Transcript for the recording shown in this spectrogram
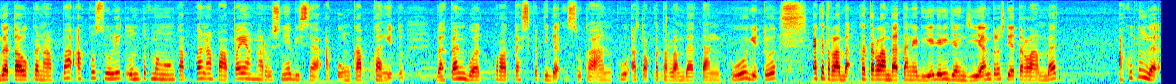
nggak tahu kenapa aku sulit untuk mengungkapkan apa-apa yang harusnya bisa aku ungkapkan gitu bahkan buat protes ketidaksukaanku atau keterlambatanku gitu eh keterlambat keterlambatannya dia jadi janjian terus dia terlambat aku tuh nggak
